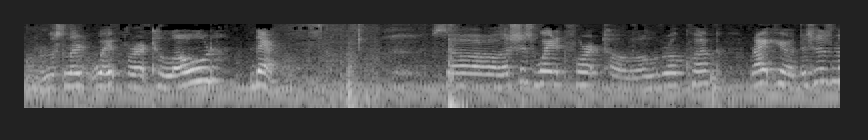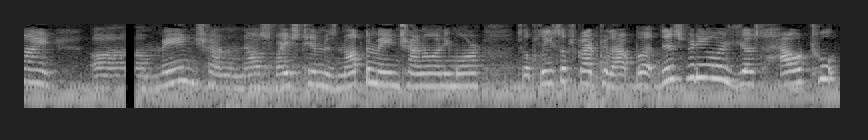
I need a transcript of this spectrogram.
and let's wait for it to load. There. So let's just wait for it to load real quick. Right here, this is my uh, main channel now. Spice Tim is not the main channel anymore, so please subscribe to that. But this video is just how to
